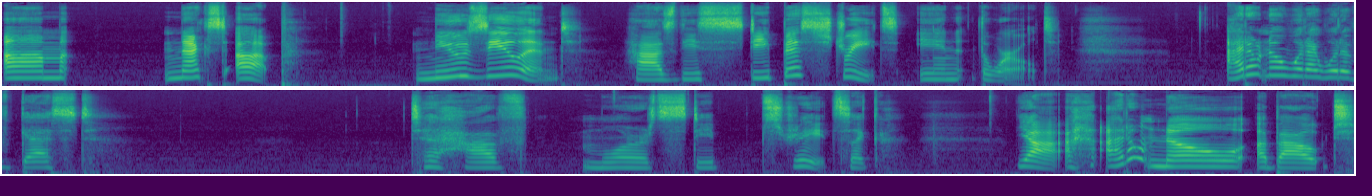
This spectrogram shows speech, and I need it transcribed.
Um Next up, New Zealand has the steepest streets in the world. I don't know what I would have guessed to have more steep streets. Like, yeah, I don't know about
